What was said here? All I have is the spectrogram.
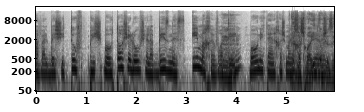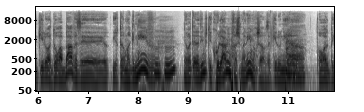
אבל בשיתוף, בש- באותו שילוב של הביזנס עם החברתי, בואו ניתן חשמלית לכל ילד. וחשמלית גם שזה כאילו הדור הבא וזה יותר מגניב. אני רואה את הילדים שלי כולם עם חשמליים עכשיו, זה כאילו נהיה אורלבי,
